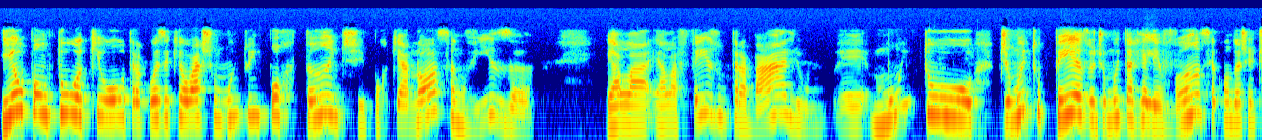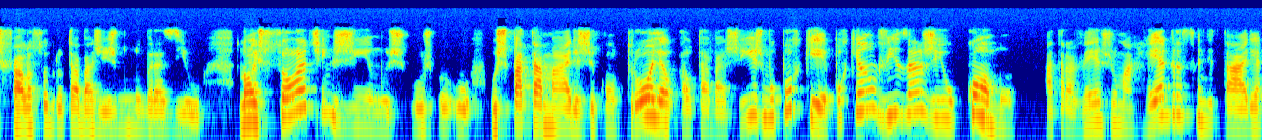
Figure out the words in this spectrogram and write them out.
E eu pontuo aqui outra coisa que eu acho muito importante, porque a nossa Anvisa ela, ela fez um trabalho é, muito de muito peso, de muita relevância quando a gente fala sobre o tabagismo no Brasil. Nós só atingimos os, os, os patamares de controle ao, ao tabagismo, por quê? Porque a Anvisa agiu como? Através de uma regra sanitária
